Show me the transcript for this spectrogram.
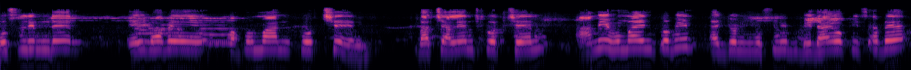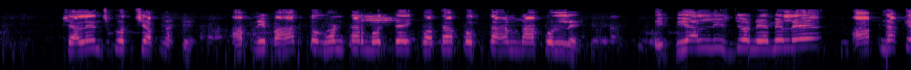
মুসলিমদের এইভাবে অপমান করছেন বা চ্যালেঞ্জ করছেন, আমি হুমায়ুন কবির একজন মুসলিম বিধায়ক হিসাবে চ্যালেঞ্জ করছি আপনাকে। আপনি বাহাত্তর ঘণ্টার মধ্যে কথা প্রত্যাহার না করলে, এই বিয়াল্লিশ জন এমএলএ আপনাকে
